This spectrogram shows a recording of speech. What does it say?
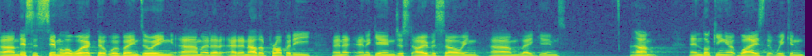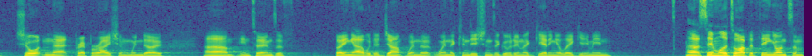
Um, this is similar work that we've been doing um, at, a, at, another property and, and again just oversowing um, legumes um, and looking at ways that we can shorten that preparation window um, in terms of being able to jump when the, when the conditions are good and getting a legume in. Uh, similar type of thing on some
